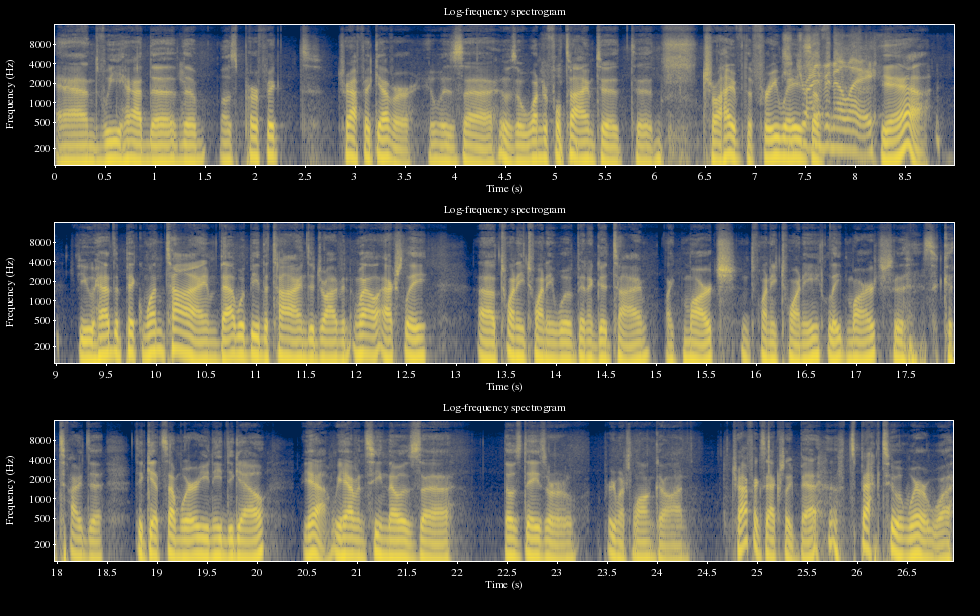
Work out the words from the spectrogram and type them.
And we had the the most perfect traffic ever. It was uh, it was a wonderful time to to drive the freeways. Drive of, in LA. Yeah. If you had to pick one time, that would be the time to drive in. Well, actually, Uh, 2020 would have been a good time, like March in 2020, late March. It's a good time to to get somewhere you need to go. Yeah, we haven't seen those. Uh, those days are pretty much long gone. Traffic's actually back. It's back to where it was.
